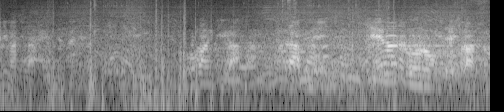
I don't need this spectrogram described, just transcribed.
換気がスタッフで綺麗なる道路をお見せします。方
